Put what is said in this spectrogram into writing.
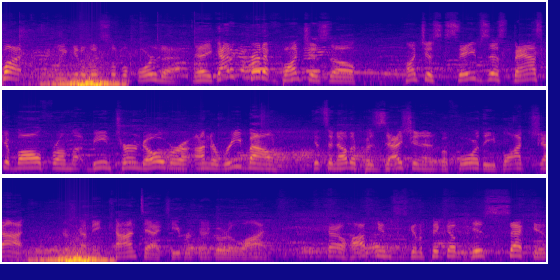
but we get a whistle before that. Yeah, you got to credit Punches, though. Punches saves this basketball from being turned over on the rebound, gets another possession, and before the blocked shot, there's going to be contact. Heber's going to go to the line. Kyle Hopkins is going to pick up his second.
